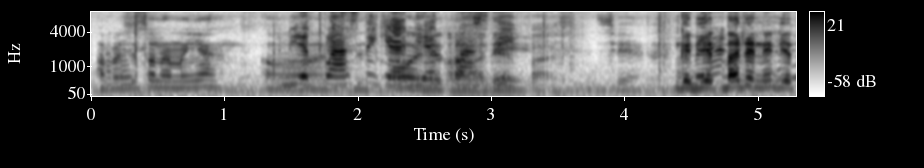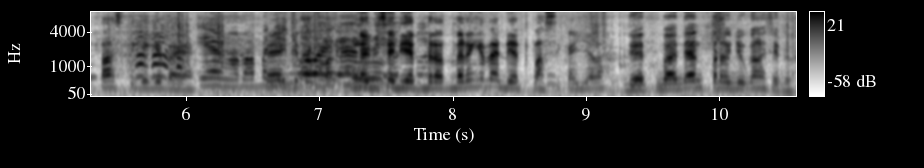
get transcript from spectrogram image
Apa sih itu namanya? Eh, Diet plastik ya, oh, diet plastik. Cie. Nggak diet badan ya, diet plastik ya kita ya. ya nggak apa-apa Kayak Jadi kita nggak bisa diet berat badan kita diet plastik aja lah diet badan perlu juga nggak sih tuh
